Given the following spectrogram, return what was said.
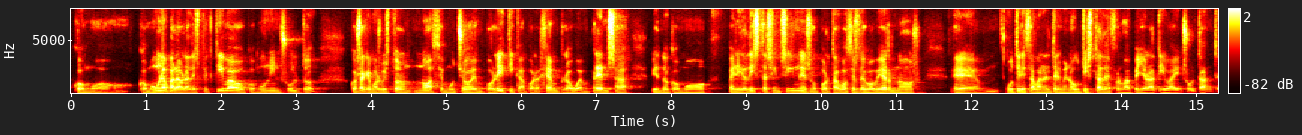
como, como una palabra despectiva o como un insulto cosa que hemos visto no hace mucho en política, por ejemplo, o en prensa, viendo cómo periodistas insignes o portavoces de gobiernos eh, utilizaban el término autista de forma peyorativa e insultante,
